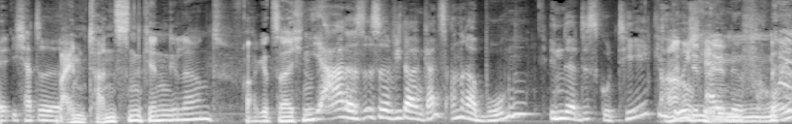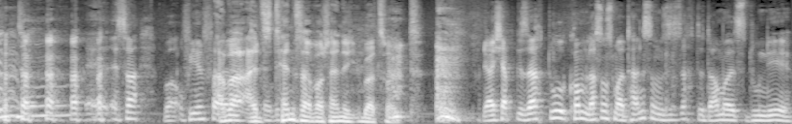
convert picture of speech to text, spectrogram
ich hatte... Beim Tanzen kennengelernt? Fragezeichen. Ja, das ist ja wieder ein ganz anderer Bogen in der Diskothek Ah, durch okay. eine Freundin. Äh, es war, war auf jeden Fall. Aber als Tänzer wahrscheinlich überzeugt. Ja, ich habe gesagt, du komm, lass uns mal tanzen. Und sie sagte damals, du nee,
